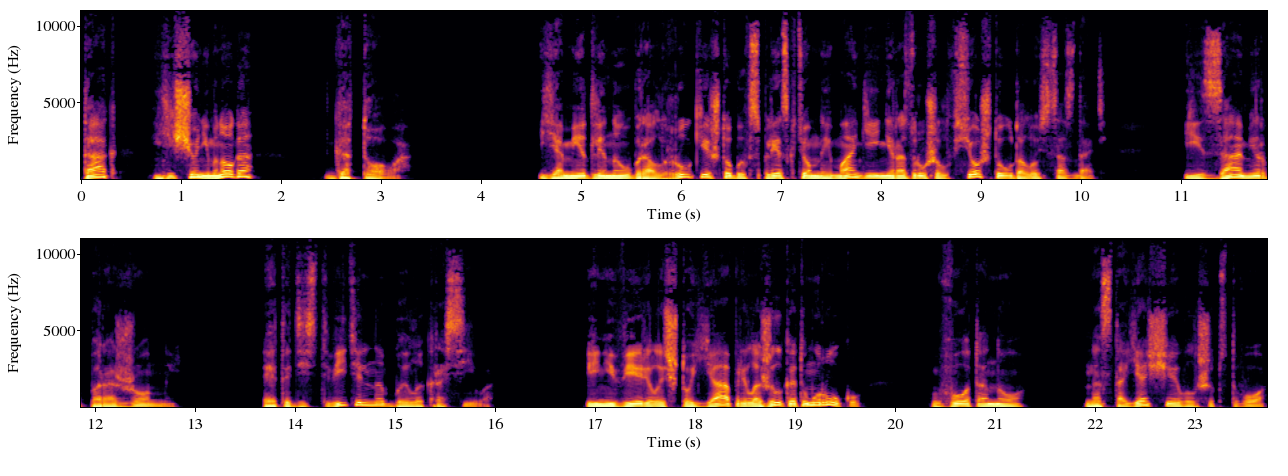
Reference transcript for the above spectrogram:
так, еще немного — Готово. Я медленно убрал руки, чтобы всплеск темной магии не разрушил все, что удалось создать. И замер пораженный. Это действительно было красиво. И не верилось, что я приложил к этому руку. Вот оно, настоящее волшебство,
